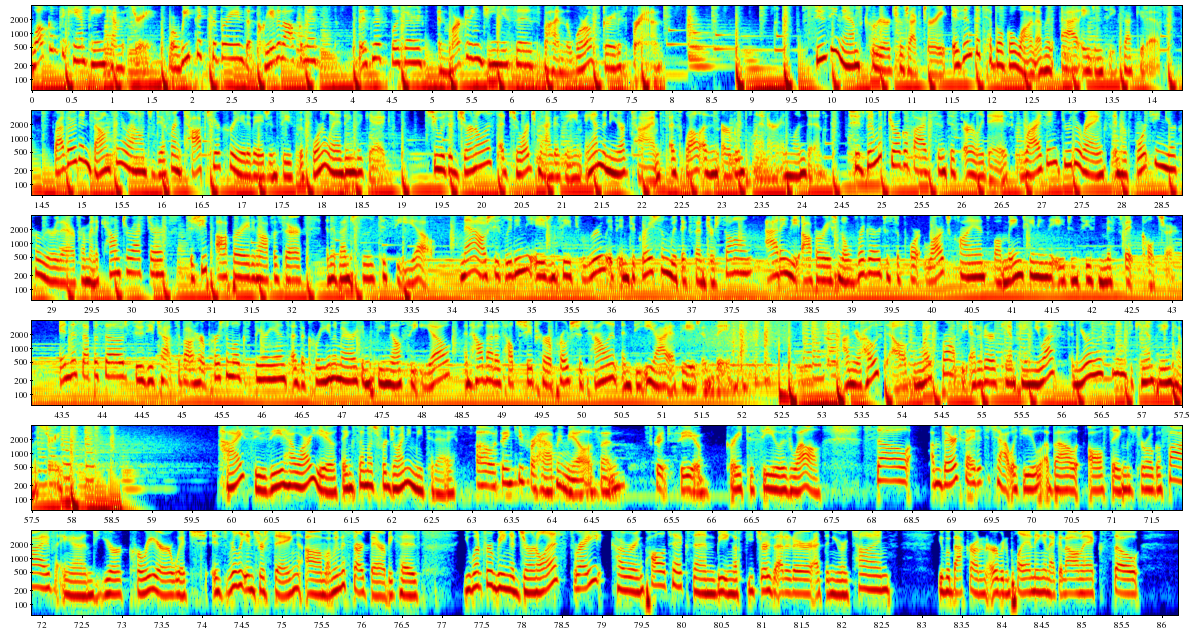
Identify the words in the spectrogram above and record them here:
Welcome to Campaign Chemistry, where we pick the brains of creative alchemists, business wizards, and marketing geniuses behind the world's greatest brands. Susie Nam's career trajectory isn't the typical one of an ad agency executive. Rather than bouncing around to different top tier creative agencies before landing the gig, she was a journalist at George Magazine and the New York Times, as well as an urban planner in London. She's been with Droga5 since its early days, rising through the ranks in her 14 year career there from an account director to chief operating officer and eventually to CEO. Now she's leading the agency through its integration with Accenture Song, adding the operational rigor to support large clients while maintaining the agency's misfit culture. In this episode, Susie chats about her personal experience as a Korean American female CEO and how that has helped shape her approach to talent and DEI at the agency. I'm your host, Allison Weisbrot, the editor of Campaign US, and you're listening to Campaign Chemistry. Hi, Susie. How are you? Thanks so much for joining me today. Oh, thank you for having me, Allison. It's great to see you. Great to see you as well. So, I'm very excited to chat with you about all things Droga5 and your career, which is really interesting. Um, I'm going to start there because you went from being a journalist, right? Covering politics and being a features editor at the New York Times. You have a background in urban planning and economics. So,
